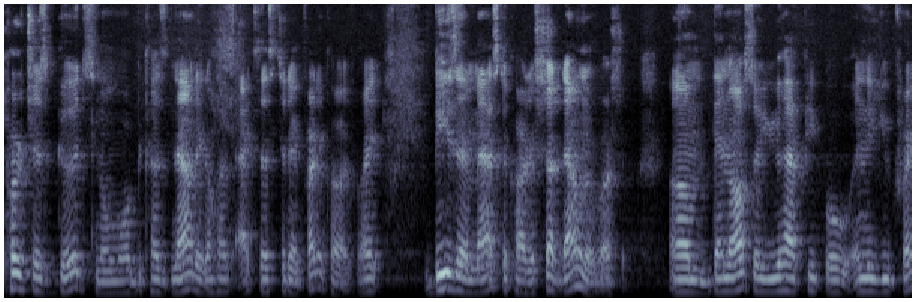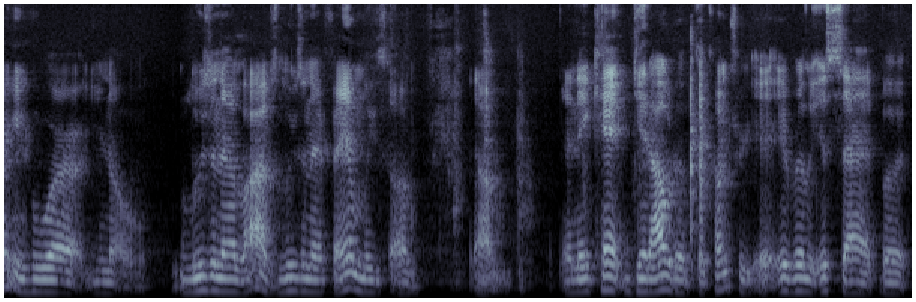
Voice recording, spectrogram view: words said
purchase goods no more because now they don't have access to their credit cards. Right, Visa and Mastercard are shut down in Russia. Um, then also you have people in the Ukraine who are you know losing their lives, losing their families, um, um, and they can't get out of the country. It, it, really is sad, but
